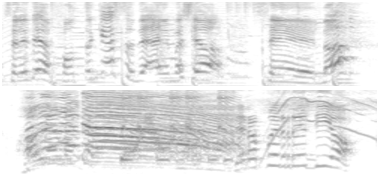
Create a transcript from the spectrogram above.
それではポッドキャストで会いましょうせーのほなまたゼロプリレディオ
